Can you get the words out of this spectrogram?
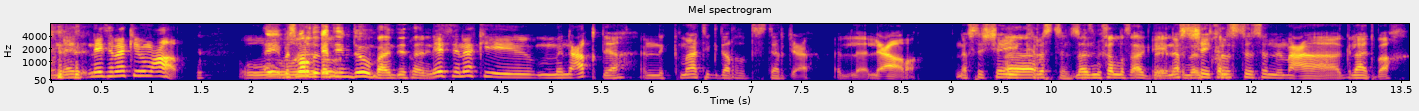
ونيثن معار و... إي بس برضه قاعدين يبدعون مع أندية ثانية. نيثن من عقده إنك ما تقدر تسترجعه ال- الإعارة. نفس الشيء آه، كريستنسن. لازم يخلص عقده. إيه نفس الشيء. كريستنسن مع جلادباخ.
